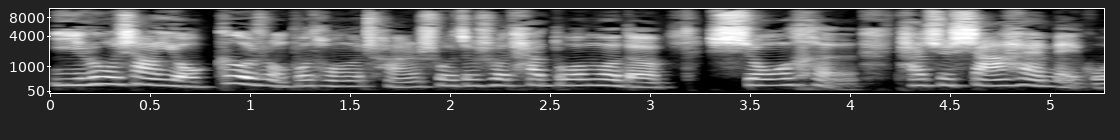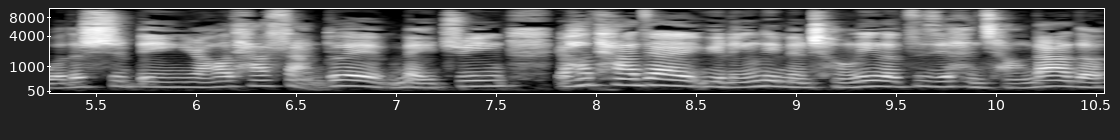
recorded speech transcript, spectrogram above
一路上有各种不同的传说，就说他多么的凶狠，他去杀害美国的士兵，然后他反对美军，然后他在雨林里面成立了自己很强大的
